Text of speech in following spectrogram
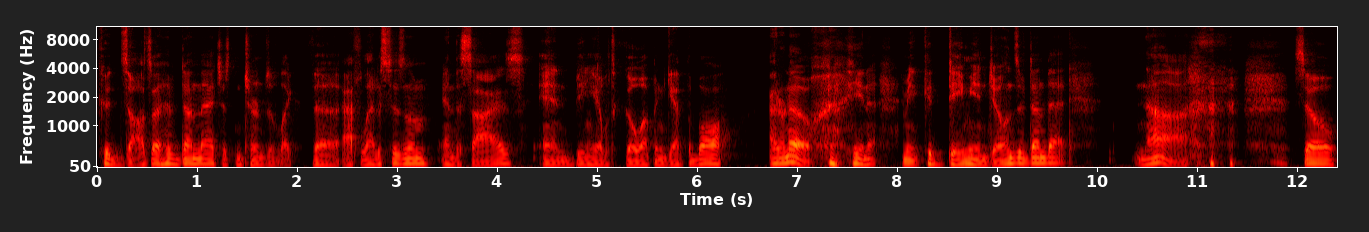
Could Zaza have done that just in terms of like the athleticism and the size and being able to go up and get the ball? I don't know. you know, I mean, could Damian Jones have done that? Nah. so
